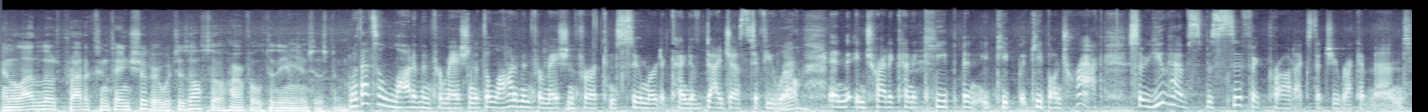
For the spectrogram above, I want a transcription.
and a lot of those products contain sugar, which is also harmful to the immune system. Well, that's a lot of information. It's a lot of information for a consumer to kind of digest, if you will, Right. and, and try to kind of keep and keep keep on track. So you have specific products that you recommend.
